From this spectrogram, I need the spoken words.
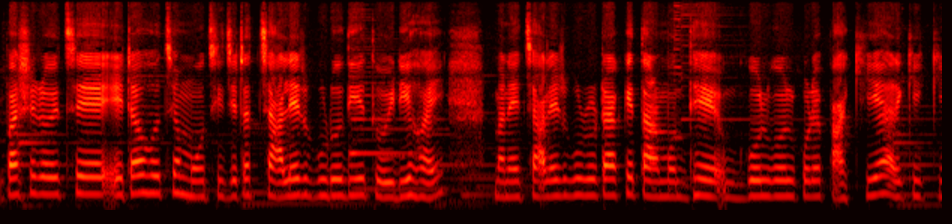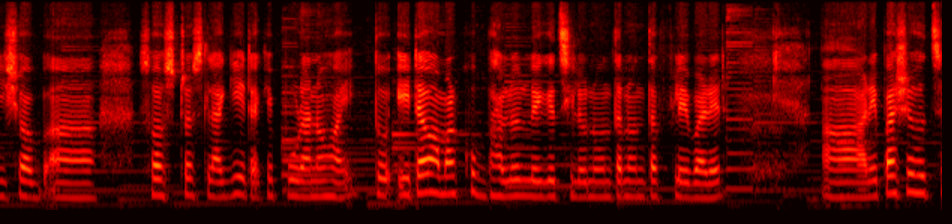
এপাশে রয়েছে, এটাও হচ্ছে মুচি, যেটা চালের গুঁড়ো দিয়ে তৈরি হয়। মানে চালের গুঁড়োটাকে তার মধ্যে গোল গোল করে পাকিয়ে আর কি, কী সব সস টস লাগিয়ে এটাকে পোড়ানো হয়। তো এটাও আমার খুব ভালো লেগেছিল, নোনতা নোনতা ফ্লেভারের আর এপাশে হচ্ছে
